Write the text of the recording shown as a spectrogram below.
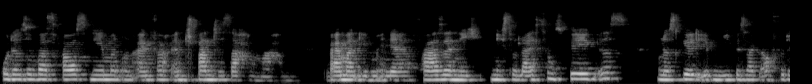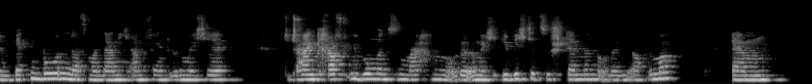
oder sowas rausnehmen und einfach entspannte Sachen machen, weil man eben in der Phase nicht, nicht so leistungsfähig ist. Und das gilt eben, wie gesagt, auch für den Beckenboden, dass man da nicht anfängt, irgendwelche totalen Kraftübungen zu machen oder irgendwelche Gewichte zu stemmen oder wie auch immer. Ähm,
